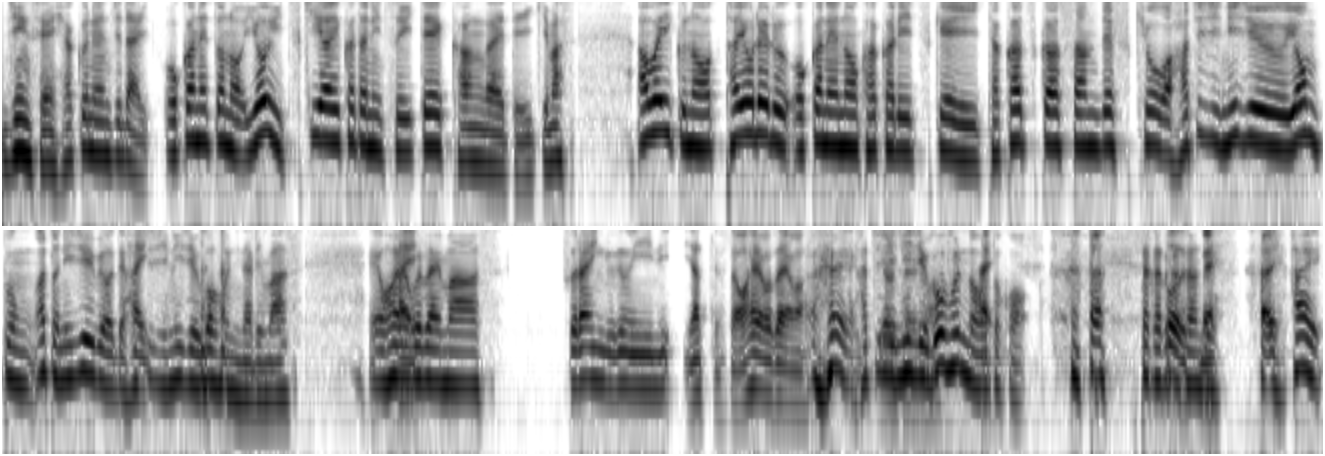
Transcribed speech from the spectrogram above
人生100年時代、お金との良い付き合い方について考えていきます。アウェイクの頼れるお金のかかりつけ医、高塚さんです。今日は8時24分、あと20秒で8時25分になります。えおはようございます。フライング組にやってます。おはようございます。はい、8時25分の男、高塚さんです。はい。はい。よ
